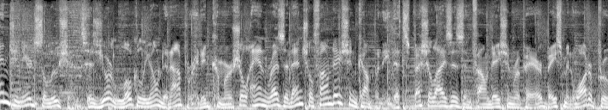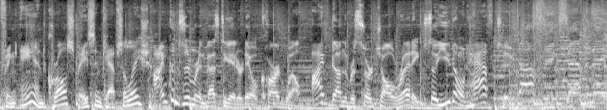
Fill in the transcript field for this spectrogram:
Engineered Solutions is your locally owned and operated commercial and residential foundation company that specializes in foundation repair, basement waterproofing, and crawl space encapsulation. I'm consumer investigator Dale Cardwell. I've done the research already, so you don't have to. Dial 678 ESOG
